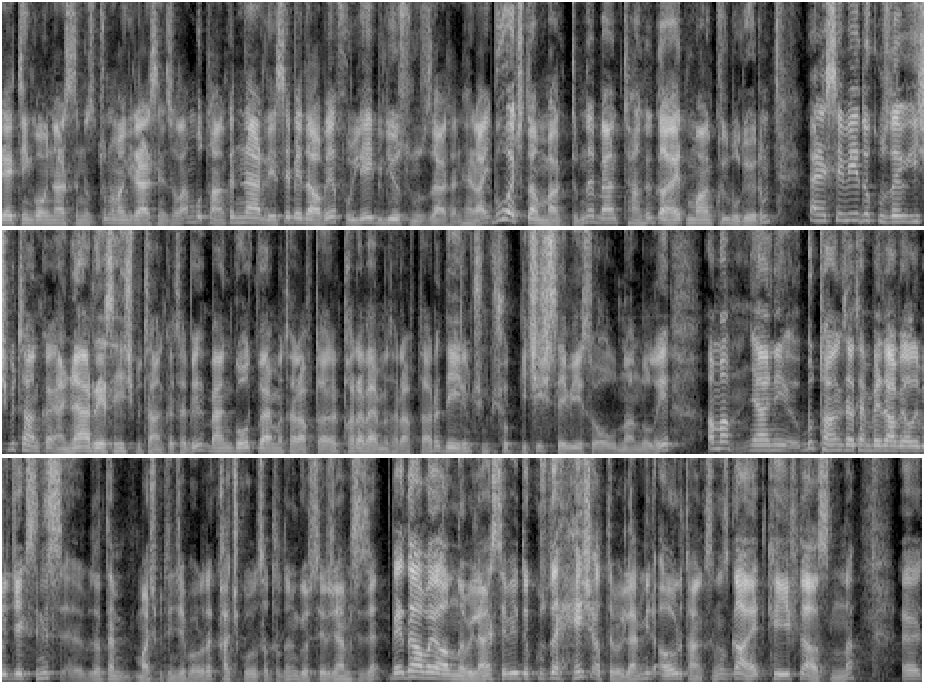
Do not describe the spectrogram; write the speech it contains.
rating oynarsınız, turnuva girerseniz falan bu tankı neredeyse bedavaya fullleyebiliyorsunuz zaten her ay. Bu açıdan baktığımda ben tankı gayet makul buluyorum. Yani seviye 9'da hiçbir tanka yani neredeyse hiçbir tanka tabii. Ben gold verme taraftarı, para verme taraftarı değilim. Çünkü çok geçiş seviyesi olduğundan dolayı. Ama yani bu tank zaten bedavaya alabileceksiniz. Ee, Zaten maç bitince bu arada kaç golü satıldığını göstereceğim size. Bedavaya alınabilen, seviye 9'da hash atabilen bir ağır tanksınız. Gayet keyifli aslında. Ee,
